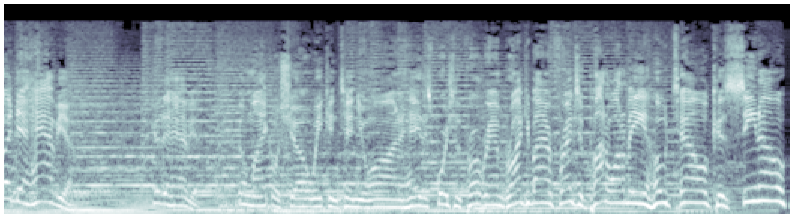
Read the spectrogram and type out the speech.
Good to have you. Good to have you. Bill Michael Show. We continue on. Hey, this portion of the program brought to you by our friends at Potawatomi Hotel Casino.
